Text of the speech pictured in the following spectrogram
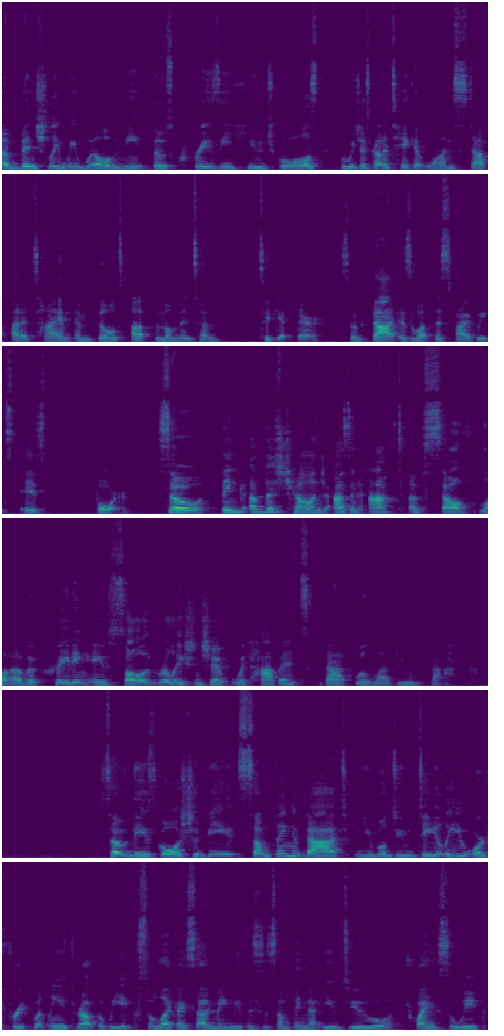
Eventually, we will meet those crazy huge goals, but we just got to take it one step at a time and build up the momentum to get there. So that is what this five weeks is for. So think of this challenge as an act of self love, creating a solid relationship with habits that will love you back. So these goals should be something that you will do daily or frequently throughout the week. So, like I said, maybe this is something that you do twice a week,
